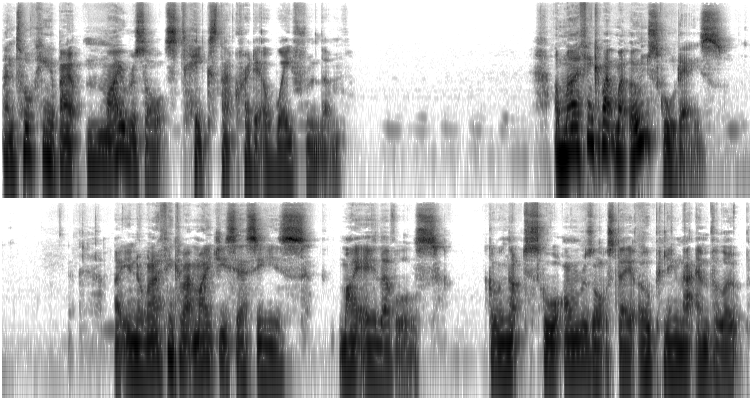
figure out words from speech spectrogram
And talking about my results takes that credit away from them. And when I think about my own school days, uh, you know, when I think about my GCSEs, my A levels, going up to school on results day, opening that envelope,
